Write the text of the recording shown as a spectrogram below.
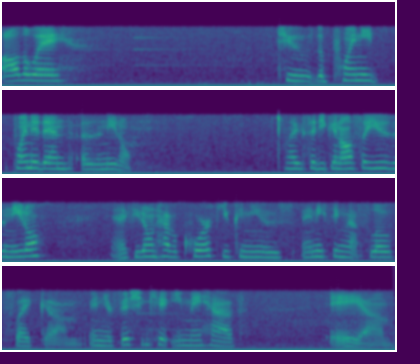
all the way to the pointy, pointed end of the needle. Like I said, you can also use a needle, and if you don't have a cork, you can use anything that floats. Like um, in your fishing kit, you may have a, um,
